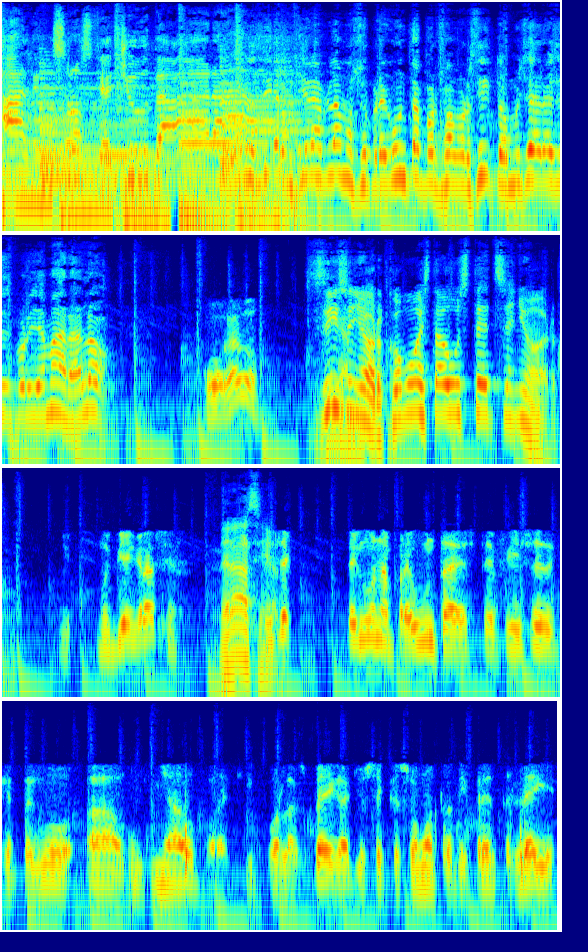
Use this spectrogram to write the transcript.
Alex Cross te ayudará. Buenos días, ¿con quién hablamos? Su pregunta, por favorcito. Muchas gracias por llamar. Aló. Abogado, Sí, señor. ¿Cómo está usted, señor? muy bien, gracias. Gracias. Tengo una pregunta, este, fíjese de que tengo a un cuñado por aquí, por Las Vegas. Yo sé que son otras diferentes leyes,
